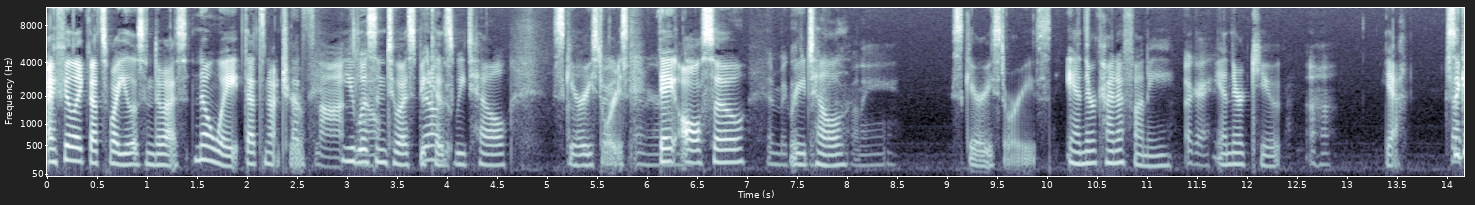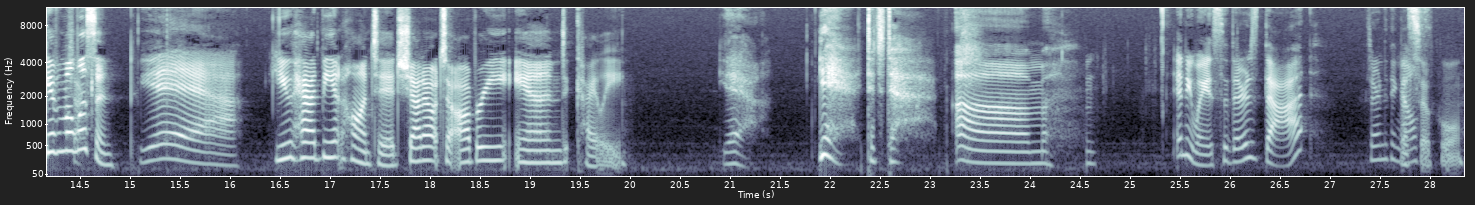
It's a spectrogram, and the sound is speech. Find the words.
I feel like that's why you listen to us. No, wait, that's not true. That's not, You no. listen to us because we tell scary stories. They also And because they're retell funny. Scary stories, and they're kind of funny, Okay. and they're cute. Uh-huh. Yeah. so Check, give them a check. listen. Yeah. You had me at haunted. Shout out to Aubrey and Kylie. Yeah. Yeah. Da-da-da. Um. Anyway, so there's that. Is there anything That's else? so cool.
